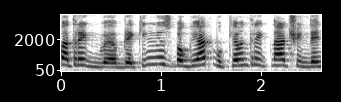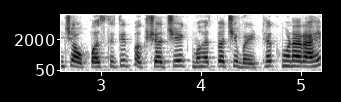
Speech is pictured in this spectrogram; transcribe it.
मात्र एक ब्रेकिंग न्यूज बघूयात. मुख्यमंत्री एकनाथ शिंदेच्या उपस्थितीत पक्षाची एक महत्वाची बैठक होणार आहे.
